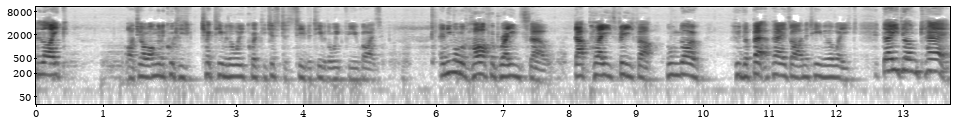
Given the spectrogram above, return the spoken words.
Like, Oh, what? I'm going to quickly check Team of the Week quickly just to see the Team of the Week for you guys. Anyone with half a brain cell that plays FIFA will know who the better players are in the Team of the Week. They don't care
